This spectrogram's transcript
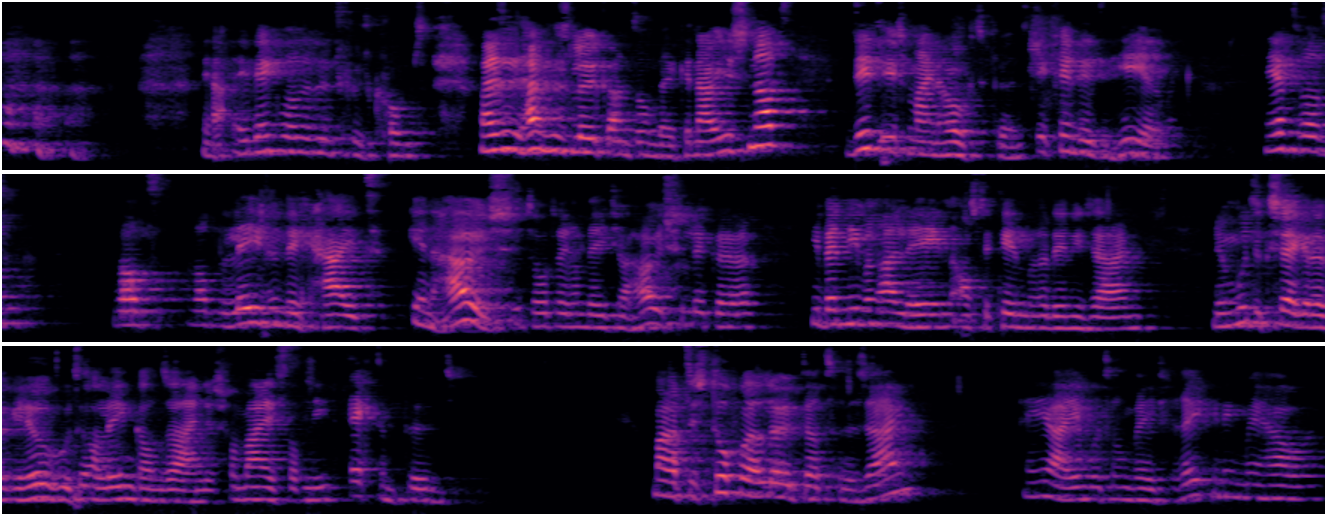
ja, ik denk wel dat het goed komt. Maar ze zijn dus leuk aan het ontdekken. Nou, je snapt, dit is mijn hoogtepunt. Ik vind dit heerlijk. Je hebt wat wat, wat levendigheid in huis. Het wordt weer een beetje huiselijker. Je bent niet meer alleen als de kinderen er niet zijn. Nu moet ik zeggen dat ik heel goed alleen kan zijn, dus voor mij is dat niet echt een punt. Maar het is toch wel leuk dat ze er zijn. En ja, je moet er een beetje rekening mee houden.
